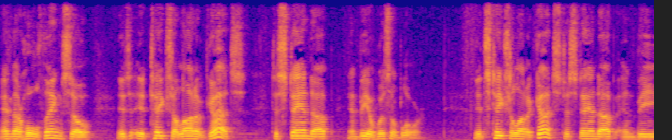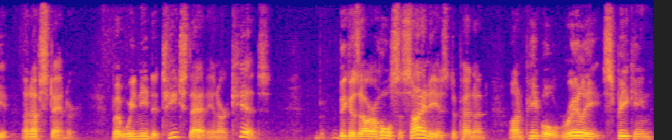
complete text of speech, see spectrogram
and that whole thing. So it, it takes a lot of guts to stand up and be a whistleblower. It takes a lot of guts to stand up and be an upstander. But we need to teach that in our kids because our whole society is dependent on people really speaking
